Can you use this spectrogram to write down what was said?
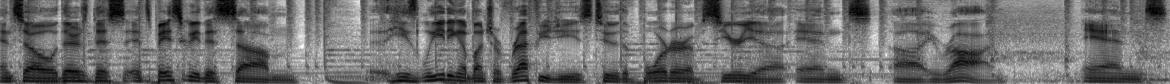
And so there's this it's basically this um he's leading a bunch of refugees to the border of syria and uh, iran and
